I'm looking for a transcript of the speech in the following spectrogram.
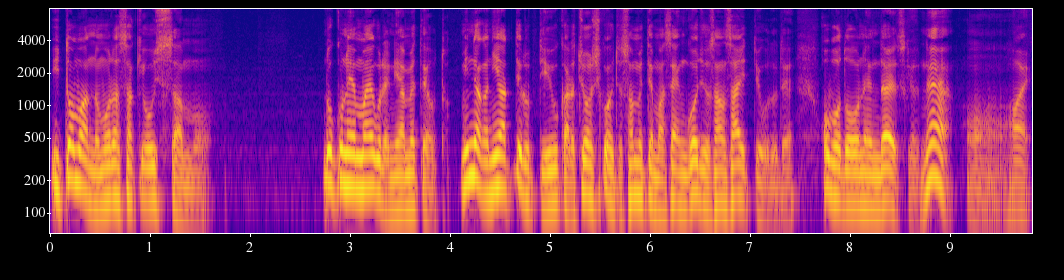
糸満の紫おしさんも6年前ぐらいに辞めたよと。みんなが似合ってるって言うから調子こいて染めてません。53歳っていうことでほぼ同年代ですけどね。はい。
